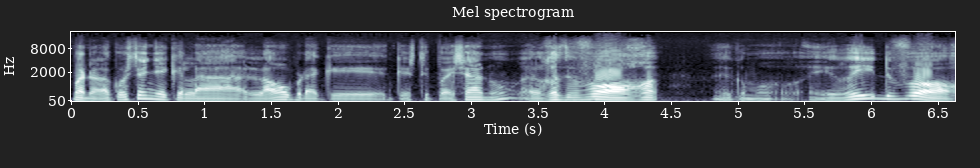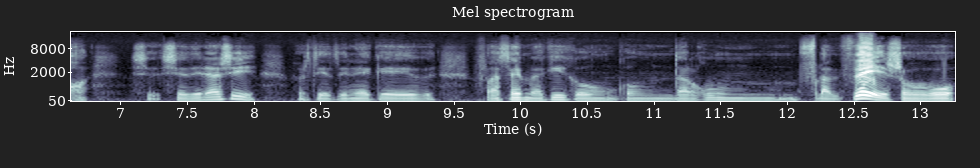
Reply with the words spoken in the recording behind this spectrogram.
bueno la cuestión es que la, la obra que, que este paisano el eh, como Redvor se, se, dirá así. Hostia tenía que hacerme aquí con, con algún francés o, o,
